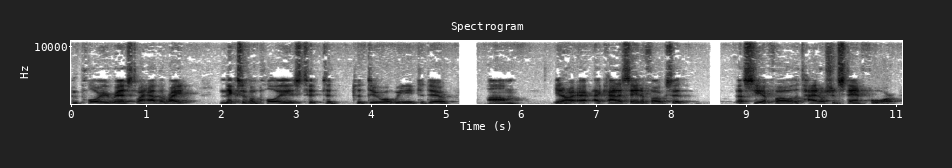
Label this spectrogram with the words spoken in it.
employee risk. Do I have the right mix of employees to, to, to do what we need to do? Um, you know, I, I kind of say to folks that a CFO, the title should stand for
